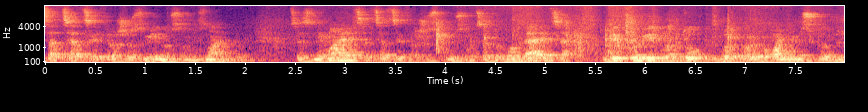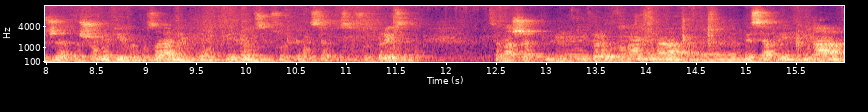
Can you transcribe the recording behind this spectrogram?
Ця, ця цифра, що з мінусом, знаєте, це знімається, ця цифра, що з плюсом, це додається. Відповідно, тут в коригуванні міського бюджету, що ми ділимо? Загальний фонд 1 750 830. Це наше перевиконання на 10 на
